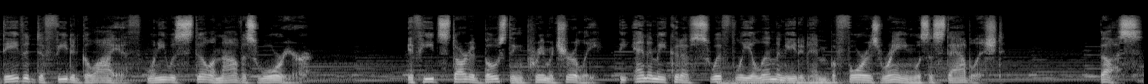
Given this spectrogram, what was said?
David defeated Goliath when he was still a novice warrior. If he'd started boasting prematurely, the enemy could have swiftly eliminated him before his reign was established. Thus,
